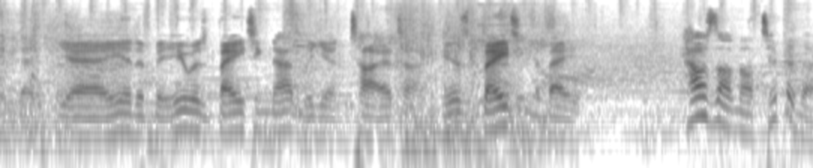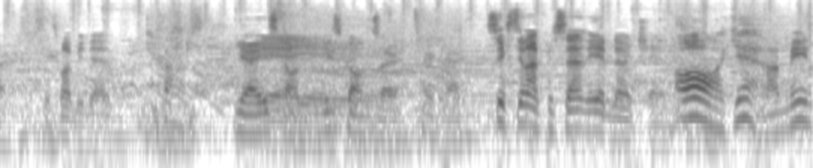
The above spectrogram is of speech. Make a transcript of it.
in Ben. Yeah, he had a bit. He was baiting that the entire time. He was baiting the bait. How is that not tipper though? This might be dead. Yeah, he's Yeah, gone. yeah, He's yeah. gone, so okay. Sixty-nine percent. He had no chance. Oh yeah, I mean,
